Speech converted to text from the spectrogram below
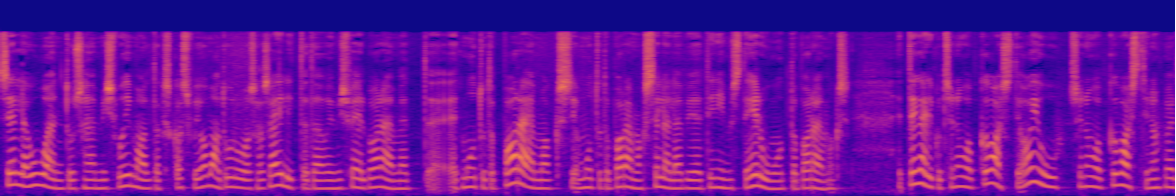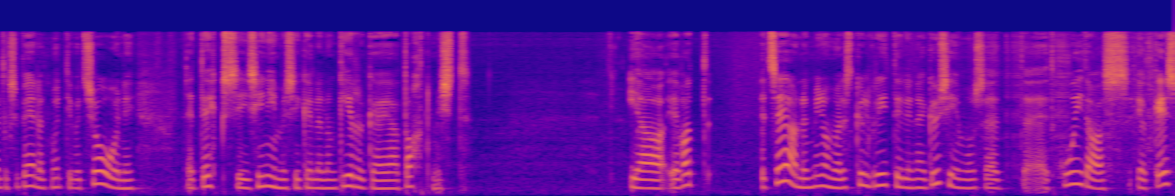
selle uuenduse, mis võimaldaks kas või oma turuosa säilitada või mis veel parem, et, et muutuda paremaks ja muutuda paremaks selle läbi, et inimeste elu muuta paremaks. et tegelikult see nõuab kõvasti aju, see nõuab kõvasti noh, öeldakse peenelt motivatsiooni, et ehk siis inimesi, kellel on kirge ja tahtmist. ja, ja vot, et see on nüüd minu meelest küll kriitiline küsimus, et, et kuidas ja kes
